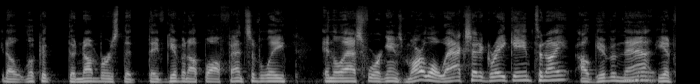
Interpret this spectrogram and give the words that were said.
you know, look at the numbers that they've given up offensively in the last four games. Marlowe Wax had a great game tonight. I'll give him that. Mm-hmm. He had,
